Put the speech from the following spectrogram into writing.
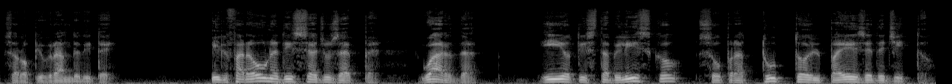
sarò più grande di te. Il faraone disse a Giuseppe, Guarda, io ti stabilisco sopra tutto il paese d'Egitto.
